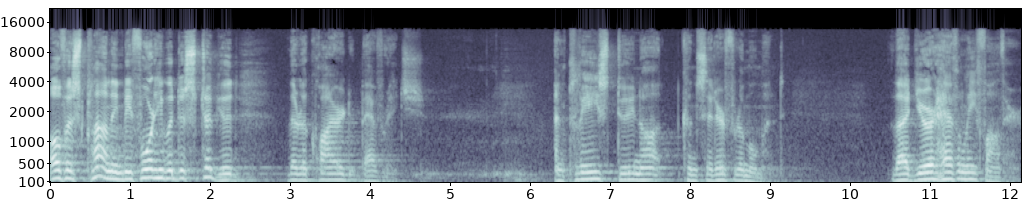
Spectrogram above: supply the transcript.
of his planning before he would distribute the required beverage. And please do not consider for a moment that your heavenly Father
